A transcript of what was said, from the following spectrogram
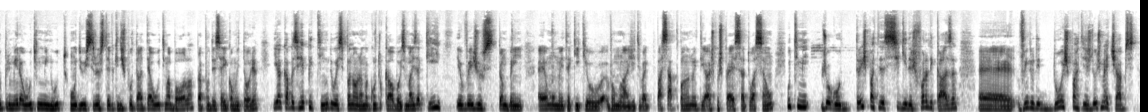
do primeiro ao último minuto, onde o Steelers teve que disputar até a última bola para poder sair com vitória e acaba se repetindo esse panorama contra o Cowboys. Mas aqui eu vejo também é um momento aqui que eu vamos lá, a gente vai passar pano entre aspas para essa atuação. O time jogou três partidas seguidas fora de casa, é, vindo de duas partidas, dois matchups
